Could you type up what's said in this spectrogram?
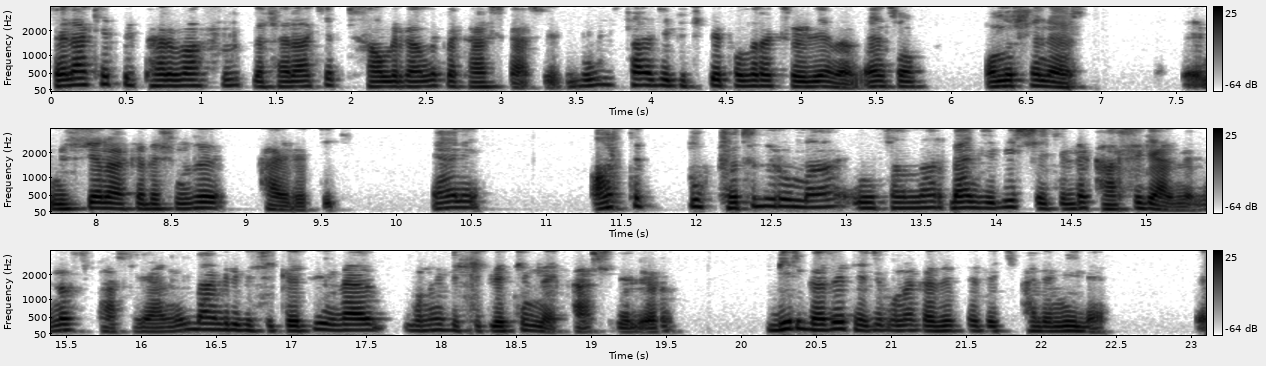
felaket bir pervasızlıkla, felaket bir saldırganlıkla karşı karşıyayız. Bu sadece bisiklet olarak söyleyemem. En son Onur Şener, e, müzisyen arkadaşımızı kaybettik. Yani artık bu kötü duruma insanlar bence bir şekilde karşı gelmeli. Nasıl karşı gelmeli? Ben bir bisikletliyim ve bunu bisikletimle karşı geliyorum bir gazeteci buna gazetedeki kalemiyle e,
